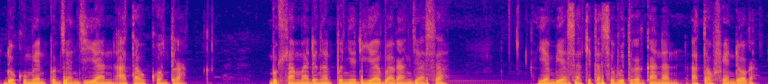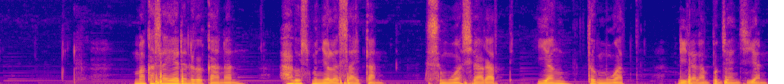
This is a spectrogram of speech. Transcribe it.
dokumen perjanjian atau kontrak bersama dengan penyedia barang jasa yang biasa kita sebut rekanan atau vendor. Maka saya dan rekanan harus menyelesaikan semua syarat yang termuat di dalam perjanjian.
